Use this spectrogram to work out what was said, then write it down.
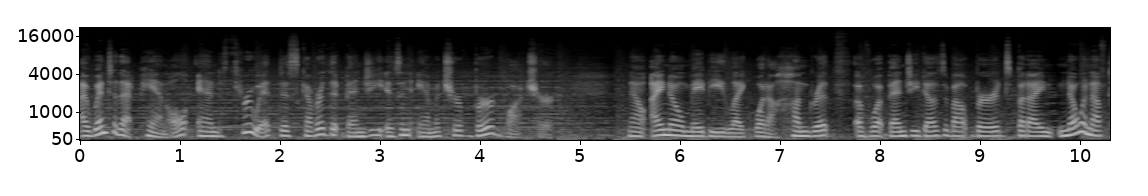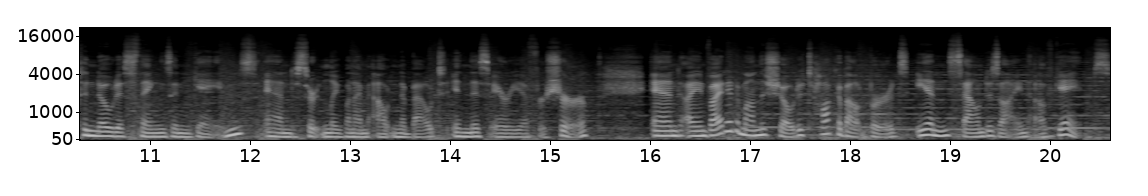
I went to that panel and through it discovered that Benji is an amateur bird watcher. Now, I know maybe like what a hundredth of what Benji does about birds, but I know enough to notice things in games, and certainly when I'm out and about in this area for sure. And I invited him on the show to talk about birds in sound design of games.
